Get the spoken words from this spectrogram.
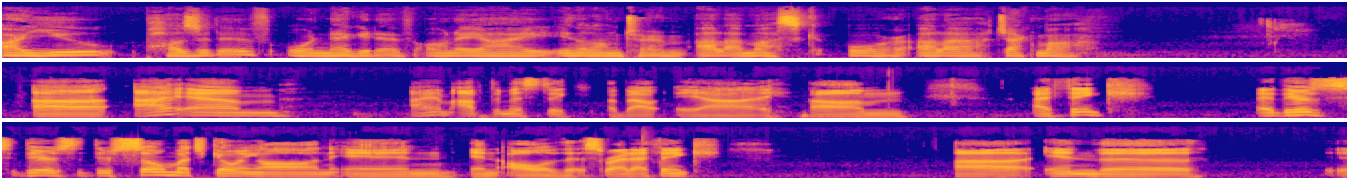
are you positive or negative on AI in the long term, a la Musk or a la Jack Ma? Uh, I am, I am optimistic about AI. Um, I think uh, there's there's there's so much going on in in all of this, right? I think uh, in the uh,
